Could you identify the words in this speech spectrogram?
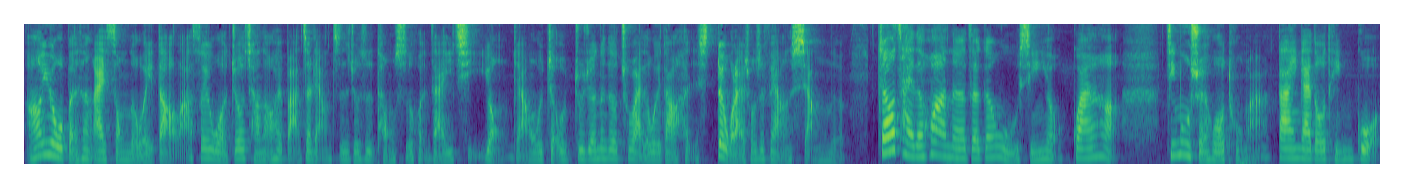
然后因为我本身很爱松的味道啦，所以我就常常会把这两支就是同时混在一起用，这样我就我就觉得那个出来的味道很对我来说是非常香的。招财的话呢，则跟五行有关哈，金木水火土嘛，大家应该都听过。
